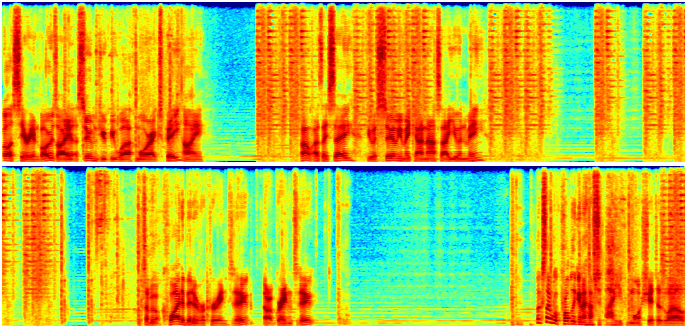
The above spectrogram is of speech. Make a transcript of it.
Well, Assyrian bows, I assumed you'd be worth more XP. I... Well, as they say, if you assume you make an ass out you and me. Looks like we've got quite a bit of recruiting to do, or upgrading to do. Looks like we're probably going to have to buy even more shit as well.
